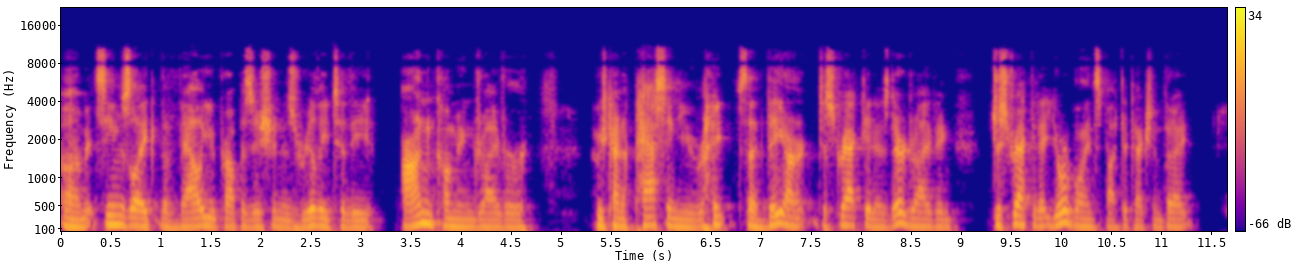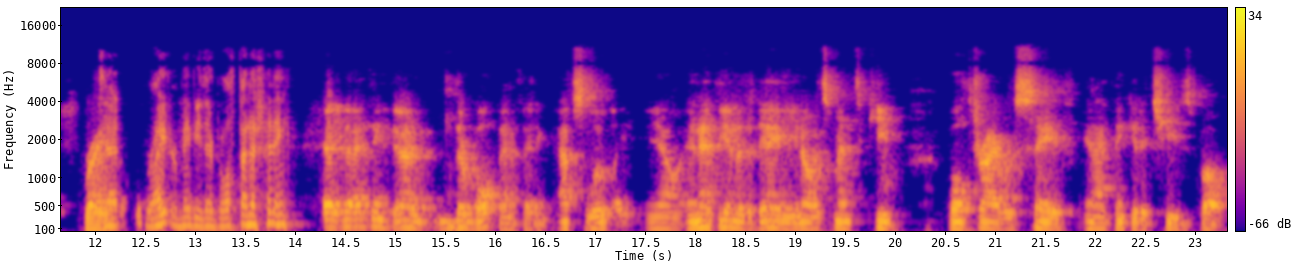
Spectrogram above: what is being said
um, it seems like the value proposition is really to the oncoming driver who's kind of passing you, right? So that they aren't distracted as they're driving, distracted at your blind spot detection. But I, right. is that right? Or maybe they're both benefiting? I think uh, they're both benefiting, absolutely. You know, and at the end of the day, you know, it's meant to keep both drivers safe, and I think it achieves both.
